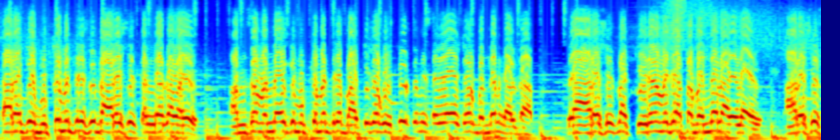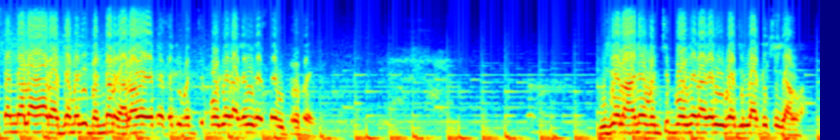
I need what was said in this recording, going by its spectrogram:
कारण की मुख्यमंत्री सुद्धा आर एस एस संघाचा आहे. आमचं म्हणणं आहे की मुख्यमंत्री बाकीच्या गोष्टीवर तुम्ही सगळ्या याच्यावर बंधन घालता. या आर एस एसला केरळमध्ये आता बंधन आलेलं आहे. आर एस एस संघाला या राज्यामध्ये बंधन घालावं याच्यासाठी वंचित बहुजन आघाडी रस्त्यावर उतरत आहे. विजय लहाने वंचित बहुजन आघाडी विभाग जिल्हाध्यक्ष जालना.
